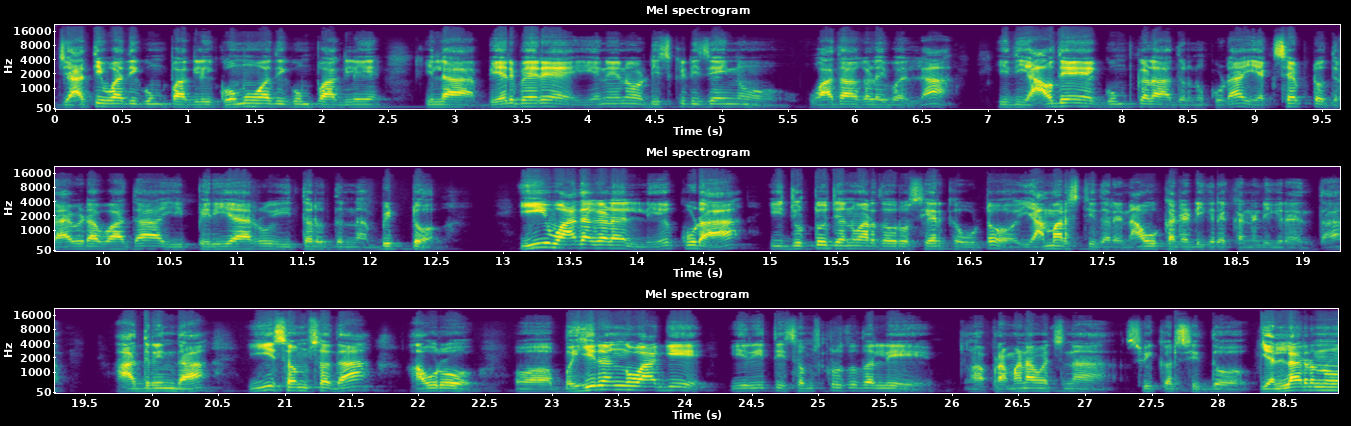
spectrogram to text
ಜಾತಿವಾದಿ ಗುಂಪಾಗಲಿ, ಕೋಮುವಾದಿ ಗುಂಪಾಗಲಿ, ಇಲ್ಲ ಬೇರೆ ಬೇರೆ ಏನೇನೋ ಡಿಸ್ಕ್ ಡಿಸೈನು ವಾದಗಳಿವಲ್ಲ ಇದು ಯಾವುದೇ ಗುಂಪುಗಳಾದ್ರೂ ಕೂಡ ಎಕ್ಸೆಪ್ಟ್ ದ್ರಾವಿಡವಾದ, ಈ ಪೆರಿಯಾರು ಈ ಥರದ್ದನ್ನು ಬಿಟ್ಟು, ಈ ವಾದಗಳಲ್ಲಿ ಕೂಡ ಈ ಜುಟ್ಟು ಜನವಾರದವರು ಸೇರ್ಕೊಬಿಟ್ಟು ಯಾಮಾರಿಸ್ತಿದ್ದಾರೆ. ನಾವು ಕನ್ನಡಿಗರೇ ಕನ್ನಡಿಗರೇ ಅಂತ. ಆದ್ದರಿಂದ ಈ ಸಂಸದ ಅವರು ಬಹಿರಂಗವಾಗಿ ಈ ರೀತಿ ಸಂಸ್ಕೃತದಲ್ಲಿ ಪ್ರಮಾಣ ವಚನ ಸ್ವೀಕರಿಸಿದ್ದು ಎಲ್ಲರನ್ನೂ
